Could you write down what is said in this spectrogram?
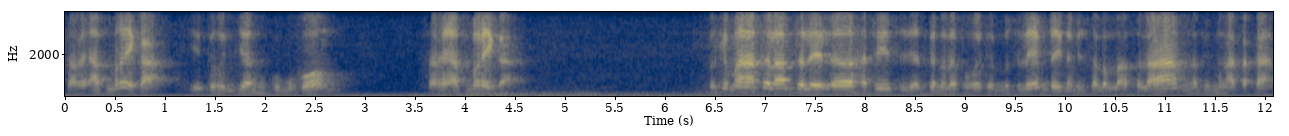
syariat mereka yaitu rincian hukum-hukum syariat mereka Bagaimana dalam dalil uh, hadis dilihatkan oleh Bukhari dan Muslim dari Nabi Sallallahu Alaihi Wasallam, Nabi mengatakan,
